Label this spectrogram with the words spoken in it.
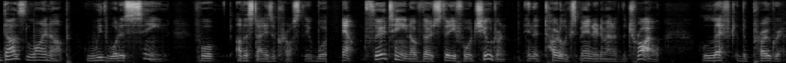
does line up with what is seen for other studies across the world. Now, 13 of those 34 children in the total expanded amount of the trial left the program.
